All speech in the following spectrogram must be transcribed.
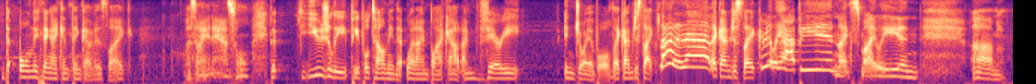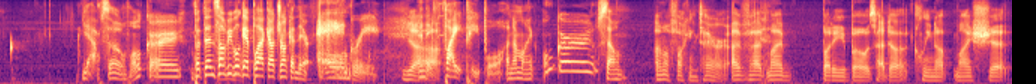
the only thing I can think of is like was I an asshole? But usually people tell me that when I'm blackout I'm very enjoyable. Like I'm just like la la la like I'm just like really happy and like smiley and um yeah, so okay. But then some people get blackout drunk and they're angry. Yeah. And they fight people and I'm like, okay. So I'm a fucking terror. I've had my buddy Bose had to clean up my shit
